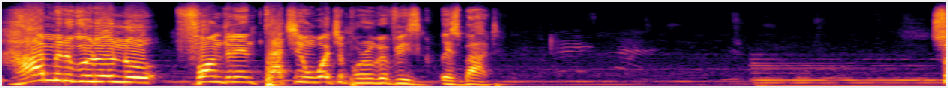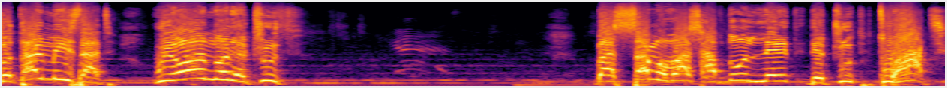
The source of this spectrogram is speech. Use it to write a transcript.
How many of you don't know fondling, touching, watching pornography is, is bad? So that means that we all know the truth. But some of us have not laid the truth to heart.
